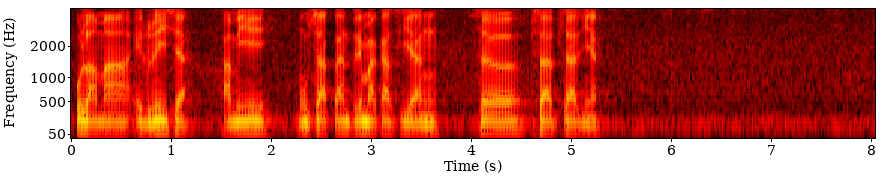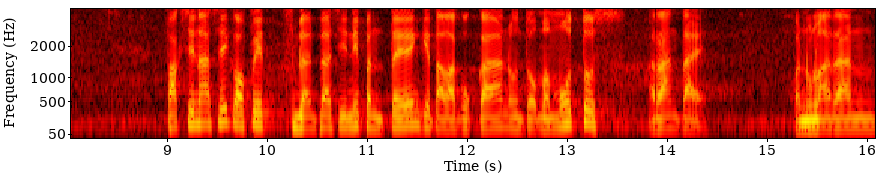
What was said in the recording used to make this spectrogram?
Ulama Indonesia. Kami mengucapkan terima kasih yang sebesar-besarnya. Vaksinasi COVID-19 ini penting kita lakukan untuk memutus rantai penularan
